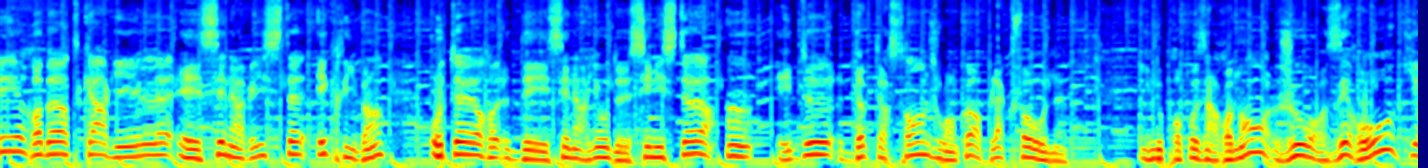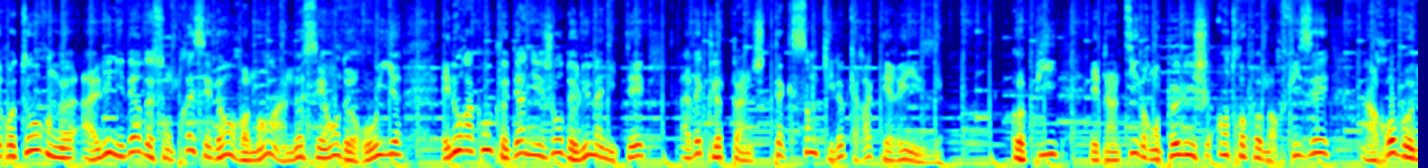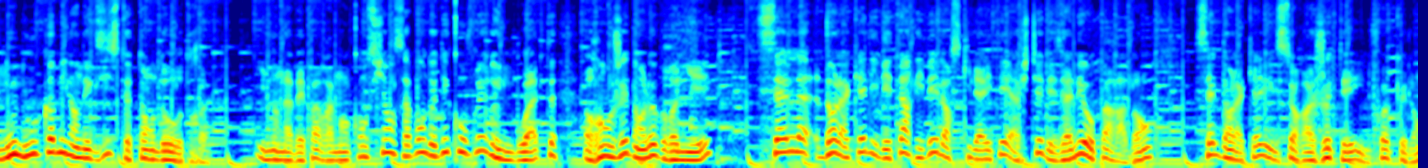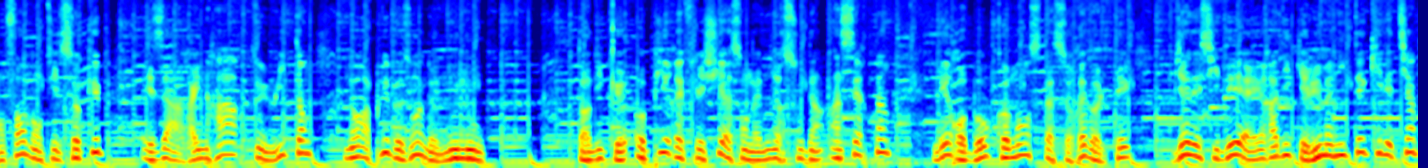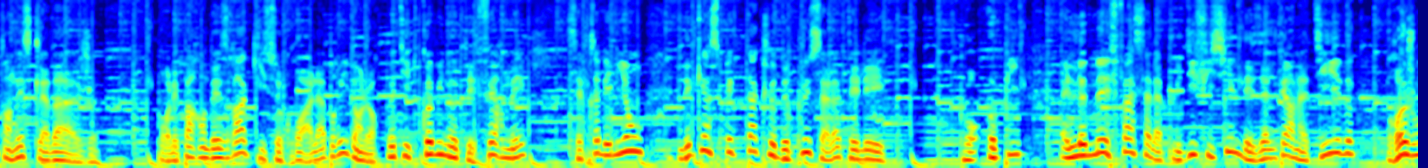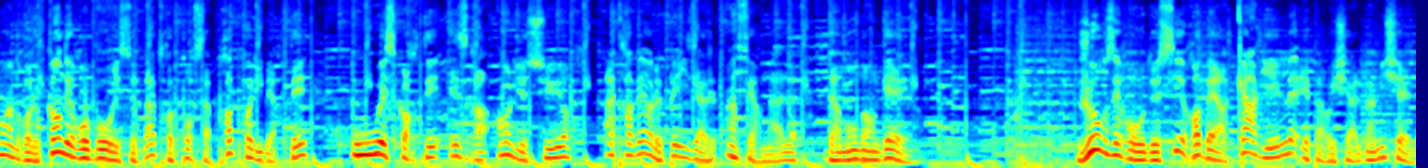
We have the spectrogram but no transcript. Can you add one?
Robert Cargill est scénariste, écrivain, auteur des scénarios de Sinister 1 et 2, Doctor Strange ou encore Black Phone. Il nous propose un roman, Jour Zéro, qui retourne à l'univers de son précédent roman, Un océan de rouille, et nous raconte le dernier jour de l'humanité avec le punch texan qui le caractérise. Hopi est un tigre en peluche anthropomorphisé, un robot nounou comme il en existe tant d'autres. Il n'en avait pas vraiment conscience avant de découvrir une boîte rangée dans le grenier, celle dans laquelle il est arrivé lorsqu'il a été acheté des années auparavant, celle dans laquelle il sera jeté une fois que l'enfant dont il s'occupe, Esa Reinhardt, 8 ans, n'aura plus besoin de nounou. Tandis que Hopi réfléchit à son avenir soudain incertain, les robots commencent à se révolter, bien décidés à éradiquer l'humanité qui les tient en esclavage. Pour les parents d'Ezra qui se croient à l'abri dans leur petite communauté fermée, cette rébellion n'est qu'un spectacle de plus à la télé. Pour Hopi, elle le met face à la plus difficile des alternatives, rejoindre le camp des robots et se battre pour sa propre liberté, ou escorter Ezra en lieu sûr à travers le paysage infernal d'un monde en guerre. Jour zéro de Sir Robert Cargill est paru chez Albin Michel.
